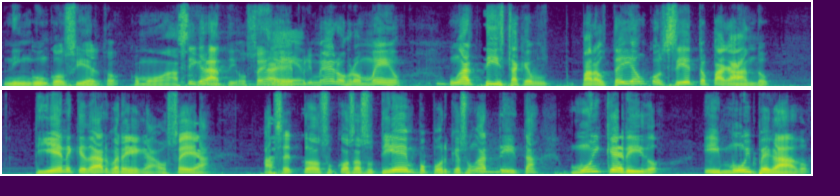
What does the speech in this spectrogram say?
ningún concierto como así gratis. O sea, es el primero, Romeo, un artista que para usted ir a un concierto pagando, tiene que dar brega, o sea, hacer todas sus cosas a su tiempo, porque es un artista muy querido y muy pegado.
